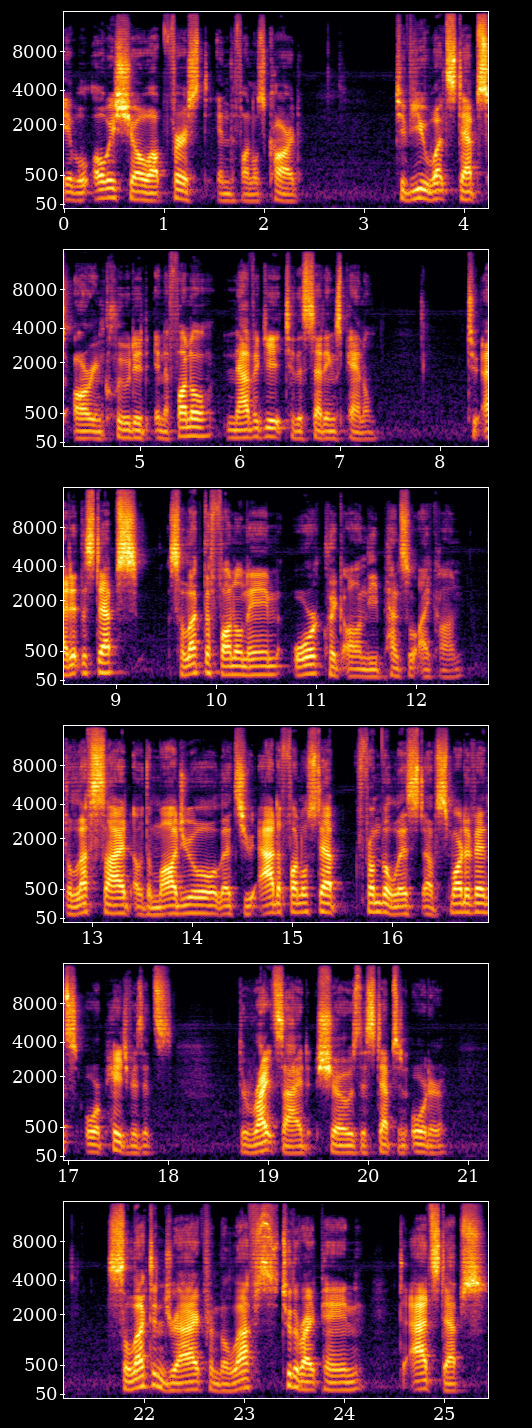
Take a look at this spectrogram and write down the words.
it will always show up first in the funnels card. To view what steps are included in a funnel, navigate to the Settings panel. To edit the steps, select the funnel name or click on the pencil icon. The left side of the module lets you add a funnel step from the list of smart events or page visits. The right side shows the steps in order. Select and drag from the left to the right pane to add steps,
